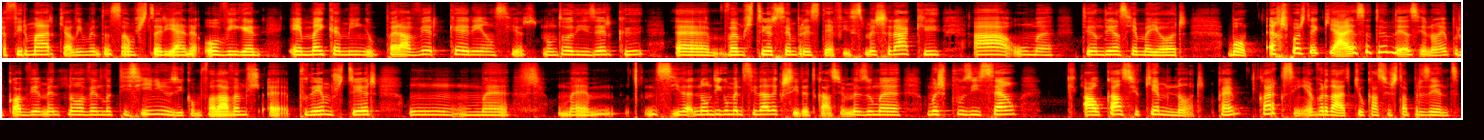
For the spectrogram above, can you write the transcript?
afirmar que a alimentação vegetariana ou vegan é meio caminho para haver carências? Não estou a dizer que uh, vamos ter sempre esse déficit, mas será que há uma tendência maior? Bom, a resposta é que há essa tendência, não é? Porque, obviamente, não havendo lacticínios e, como falávamos, uh, podemos ter um, uma, uma necessidade, não digo uma necessidade acrescida de cálcio, mas uma, uma exposição ao cálcio que é menor, ok? Claro que sim, é verdade que o cálcio está presente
